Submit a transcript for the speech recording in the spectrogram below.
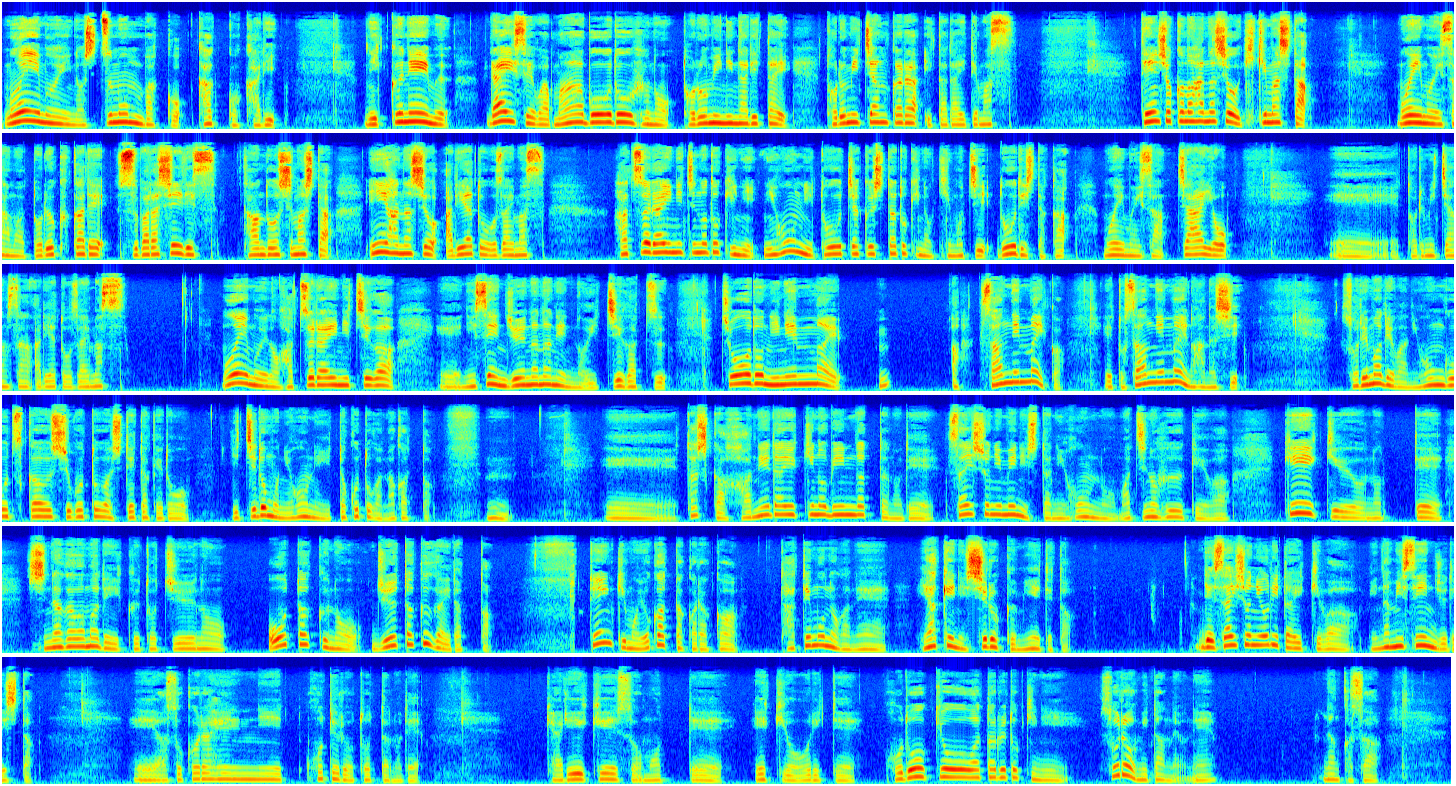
むいむいの質問箱、かっこ仮。ニックネーム、来世は麻婆豆腐のとろみになりたい、とろみちゃんからいただいてます。転職の話を聞きました。むいむいさんは努力家で素晴らしいです。感動しました。いい話をありがとうございます。初来日の時に日本に到着した時の気持ちどうでしたか？むいむいさん、じゃあよ。えー、とるみちゃんさんありがとうございます。もいもいの初来日が、えー、2017年の1月ちょうど2年前ん？あ3年前か。えっと3年前の話。それまでは日本語を使う仕事はしてたけど一度も日本に行ったことがなかった。うん。えー、確か羽田行きの便だったので最初に目にした日本の街の風景は京急を乗っって品川まで行く途中の大田区の住宅街だった。天気も良かったからか建物がねやけに白く見えてた。で最初に降りた駅は南千住でした、えー、あそこら辺にホテルを取ったのでキャリーケースを持って駅を降りて歩道橋を渡る時に空を見たんだよね。なんかさ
